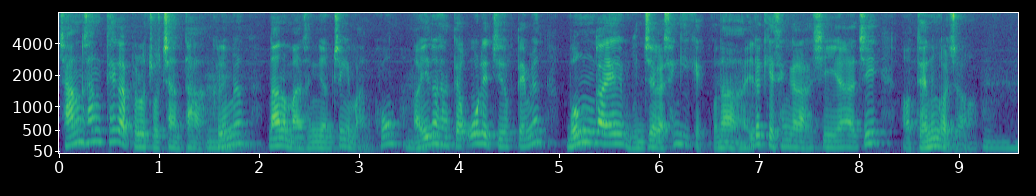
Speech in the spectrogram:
장 상태가 별로 좋지 않다. 음. 그러면 나는 만성염증이 많고 아, 이런 상태가 오래 지속되면 뭔가에 문제가 생기겠구나. 이렇게 생각하셔야지 어, 되는 거죠. 음.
